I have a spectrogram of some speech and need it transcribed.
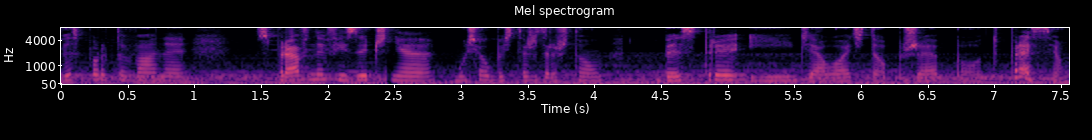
wysportowany, sprawny fizycznie, musiał być też zresztą bystry i działać dobrze pod presją.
